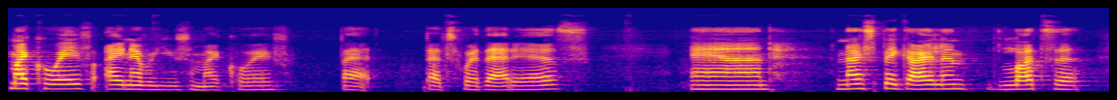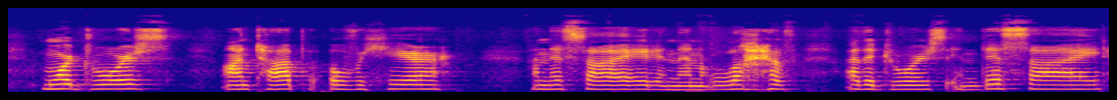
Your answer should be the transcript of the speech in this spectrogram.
microwave. I never use a microwave, but that's where that is. And nice big island, lots of more drawers on top over here on this side, and then a lot of other drawers in this side.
